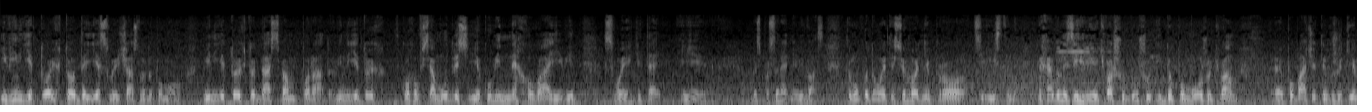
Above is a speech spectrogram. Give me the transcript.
І він є той, хто дає своєчасну допомогу. Він є той, хто дасть вам пораду. Він є той, в кого вся мудрість, яку він не ховає від своїх дітей і безпосередньо від вас. Тому подумайте сьогодні про ці істини. Нехай вони зігріють вашу душу і допоможуть вам е, побачити в житті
